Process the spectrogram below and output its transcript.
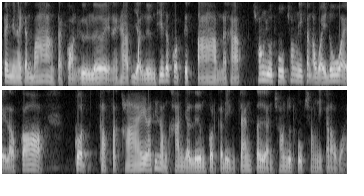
เป็นยังไงกันบ้าง แต่ก่อนอื่นเลยนะครับ อย่าลืมที่จะกดติดตามนะครับช่อง YouTube ช่องนี้กันเอาไว้ด้วย แล้วก็กด Subscribe และที่สำคัญอย่าลืมกดกระดิ่งแจ้งเตือนช่อง YouTube ช่องนี้กันเอาไว้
